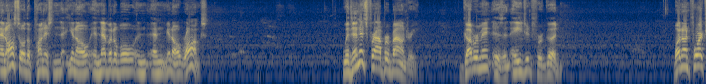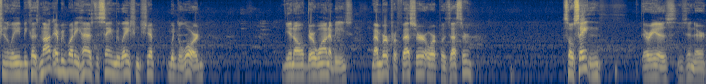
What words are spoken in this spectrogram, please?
and also to punish, you know, inevitable and, and you know, wrongs. Within its proper boundary, government is an agent for good. But unfortunately, because not everybody has the same relationship with the Lord, you know, they're wannabes, member, professor, or possessor. So Satan, there he is, he's in there.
